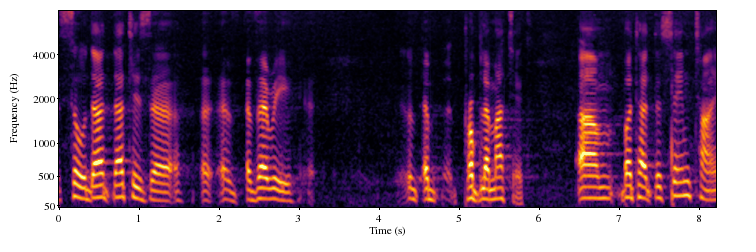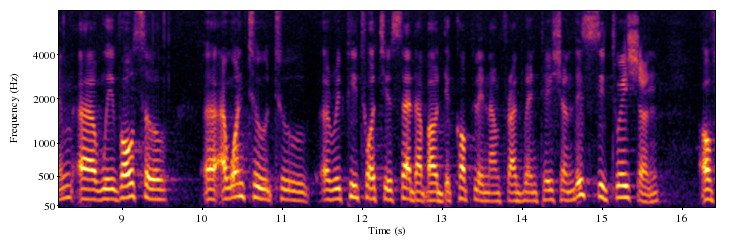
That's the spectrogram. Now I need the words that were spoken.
so that, that is a, a, a very a, problematic. Um, but at the same time, uh, we've also, uh, I want to, to uh, repeat what you said about decoupling and fragmentation. This situation of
